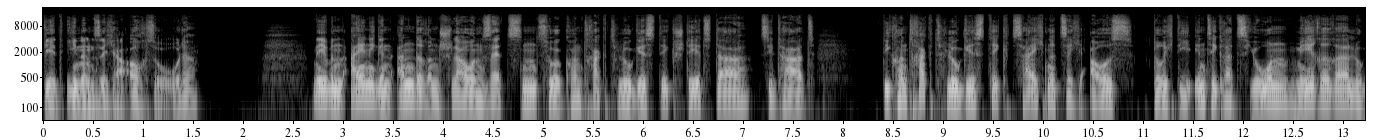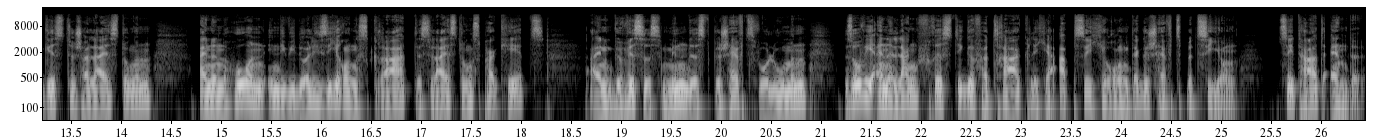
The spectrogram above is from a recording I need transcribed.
Geht Ihnen sicher auch so, oder? Neben einigen anderen schlauen Sätzen zur Kontraktlogistik steht da, Zitat, die Kontraktlogistik zeichnet sich aus durch die Integration mehrerer logistischer Leistungen, einen hohen Individualisierungsgrad des Leistungspakets, ein gewisses Mindestgeschäftsvolumen sowie eine langfristige vertragliche Absicherung der Geschäftsbeziehung. Zitat Ende.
